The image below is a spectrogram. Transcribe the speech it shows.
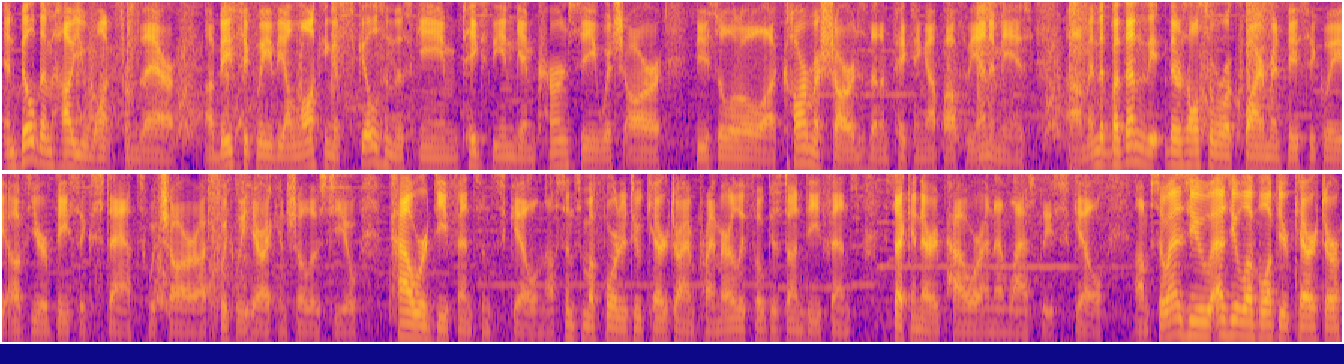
and build them how you want from there. Uh, basically, the unlocking of skills in this game takes the in-game currency, which are these little uh, karma shards that I'm picking up off the enemies. Um, and the, but then the, there's also a requirement, basically, of your basic stats, which are, uh, quickly here I can show those to you, power, defense, and skill. Now, since I'm a fortitude character, I'm primarily focused on defense, secondary power, and then lastly, skill. Um, so as you, as you level up your character,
